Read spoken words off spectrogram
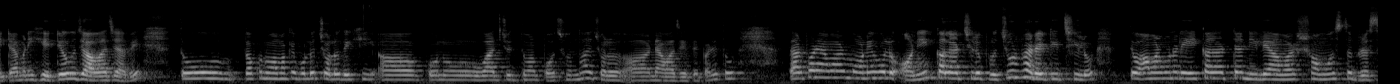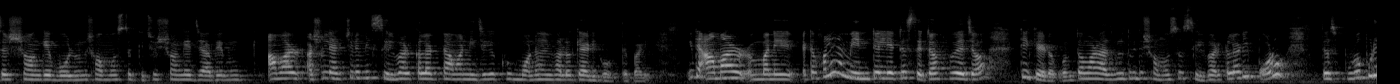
এটা মানে হেঁটেও যাওয়া যাবে। তো তখন ও আমাকে বলল, চলো দেখি কোনো ওয়াচ যদি তোমার পছন্দ হয়, চলো নেওয়া যেতে পারে। তো তারপরে আমার মনে হলো অনেক কালার ছিল, প্রচুর ভ্যারাইটি ছিল। তো আমার মনে হলো এই কালারটা নিলে আমার সমস্ত ড্রেসের সঙ্গে বলুন, সমস্ত কিছুর সঙ্গে যাবে এবং আমার আসলে অ্যাকচুয়ালি আমি সিলভার কালারটা আমার নিজেকে খুব মনে হয় ভালো ক্যারি করতে পারি। এটা আমার মানে এটা হলে না মেন্টালি একটা সেট আপ হয়ে যাওয়া, ঠিক এরকম। তো আমার হাজব্যান্ড তুমি তো সমস্ত সিলভার কালারই পরো তো পুরোপুরি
